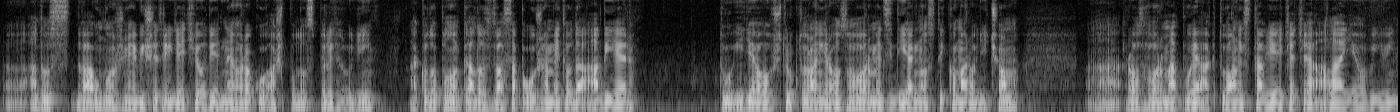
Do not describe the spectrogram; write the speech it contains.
ADOS 2 umožňuje vyšetriť deti od 1 roku až po dospelých ľudí ako doplnok ADOS 2 sa používa metóda ADR. Tu ide o štruktúrálny rozhovor medzi diagnostikom a rodičom, a rozhovor mapuje aktuálny stav dieťaťa, ale aj jeho vývin.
